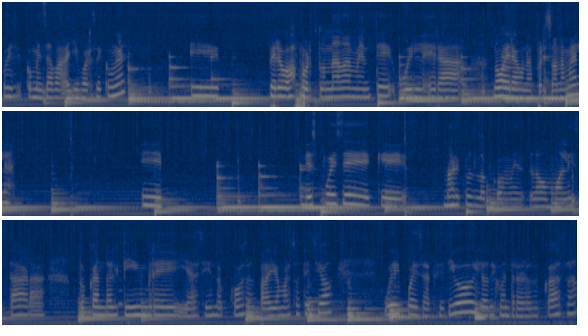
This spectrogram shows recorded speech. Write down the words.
pues comenzaba a llevarse con él. Eh, pero afortunadamente Will era, no era una persona mala. Eh, después de que Marcos lo, lo molestara tocando el timbre y haciendo cosas para llamar su atención, Will pues accedió y lo dejó entrar a su casa.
